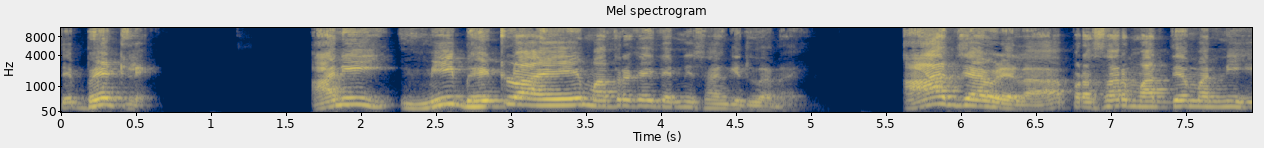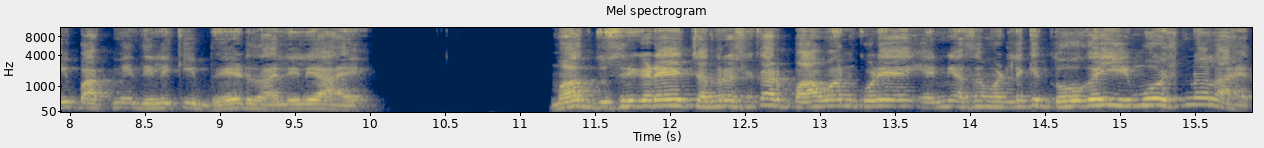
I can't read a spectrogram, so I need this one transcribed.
ते भेटले. आणि मी भेटलो आहे मात्र काही त्यांनी सांगितलं नाही. आज ज्या वेळेला प्रसार माध्यमांनी ही बातमी दिली की भेट झालेली आहे. मग दुसरीकडे चंद्रशेखर बावनकुळे यांनी असं म्हटलं की दोघही इमोशनल आहेत.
